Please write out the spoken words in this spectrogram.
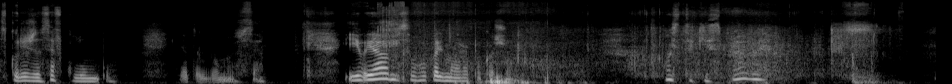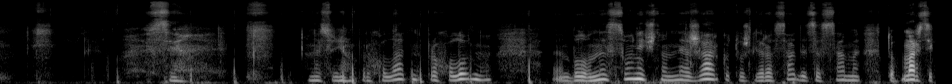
скоріш за все, в клумбу. Я так думаю, все. І я вам свого кальмара покажу. Ось такі справи. Все. У нас сьогодні прохолодно, прохолодно. Е, Було не сонячно, не жарко, тож для розсади це саме то. Марсик,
